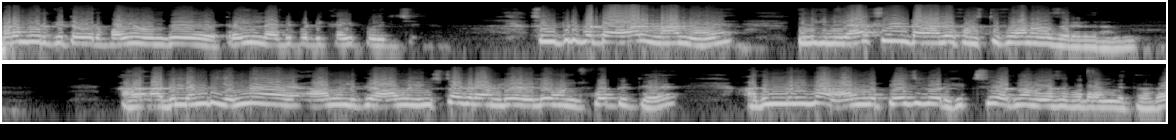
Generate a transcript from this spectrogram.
பெரம்பூர் கிட்ட ஒரு பையன் வந்து ட்ரெயினில் அடிப்பட்டு கை போயிடுச்சு. ஸோ இப்படிப்பட்ட ஆள் நான். இன்னைக்கு நீ ஆக்சிடென்ட் ஆனாலே ஃபர்ஸ்ட் ஃபோன் தான் சார் எழுதுறாங்க அதுலேருந்து அதுல இருந்து என்ன அவங்களுக்கு அவங்க இன்ஸ்டாகிராம்லயோ அதிலே ஒன்று போட்டுட்டு அது மூலிமா அவங்க பேஜுக்கு ஒரு ஹிட்ஸ் வரணும்னு ஆசைப்படுறாங்களே தவிர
